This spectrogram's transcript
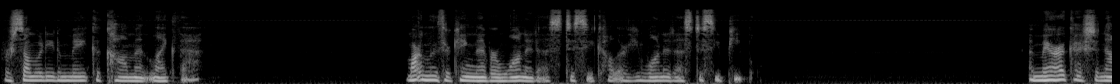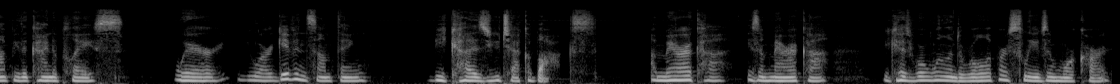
for somebody to make a comment like that. Martin Luther King never wanted us to see color, he wanted us to see people. America should not be the kind of place where you are given something because you check a box. America is America because we're willing to roll up our sleeves and work hard.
